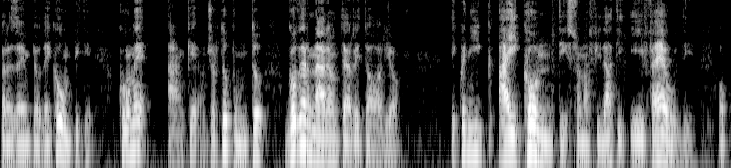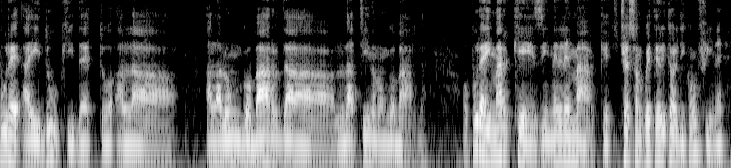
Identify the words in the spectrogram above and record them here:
per esempio, dei compiti, come anche a un certo punto governare un territorio. E quindi ai conti sono affidati i feudi, oppure ai duchi, detto alla, alla Longobarda, latino-longobarda, oppure ai marchesi nelle Marche, cioè sono quei territori di confine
